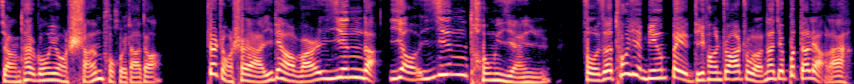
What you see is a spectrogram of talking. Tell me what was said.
蒋太公用陕普回答道：“这种事呀，一定要玩阴的，要阴通言语，否则通讯兵被敌方抓住了，那就不得了了呀。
